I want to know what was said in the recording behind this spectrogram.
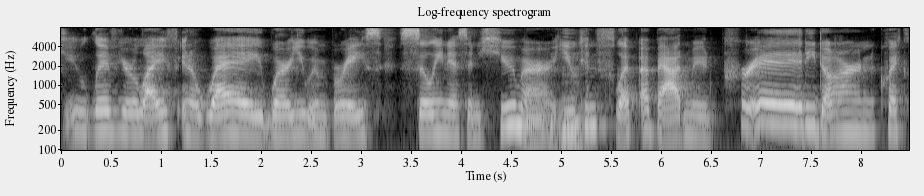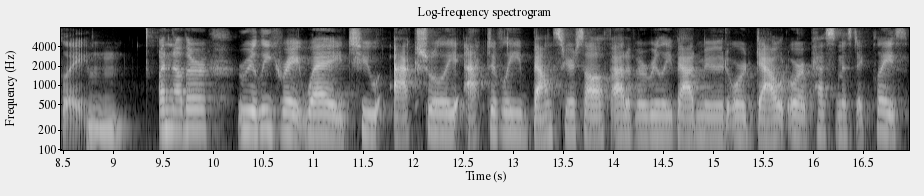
you live your life in a way where you embrace silliness and humor, you Mm-hmm. can flip a bad mood pretty darn quickly. Mm, Another really great way to actually actively bounce yourself out of a really bad mood or doubt or a pessimistic place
